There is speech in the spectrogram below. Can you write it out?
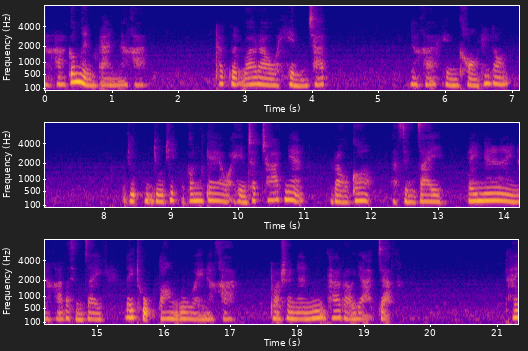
นะคะก็เหมือนกันนะคะ ถ้าเกิดว่าเราเห็นชัดนะคะ เห็นของที่เราอยู่อยู่ที่ก้นแก้วอะเห็นชัด ๆ เนี่ยเราก็ตัดสินใจได้ง่ายนะคะ ตัดสินใจได้ถูกต้องด้วยนะคะ เพราะฉะนั้นถ้าเราอยากจะ ให้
